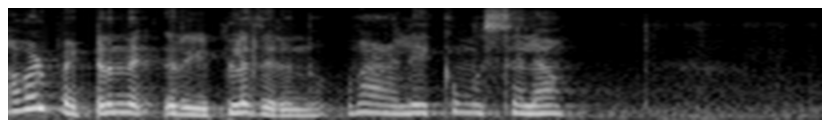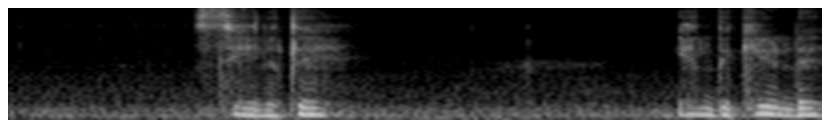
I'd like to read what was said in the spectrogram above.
അവൾ പെട്ടെന്ന് റീപ്ലൈ തരുന്നു. വലൈക്കും അസ്സലാം. സീനത്തെ എന്തൊക്കെയുണ്ട്?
